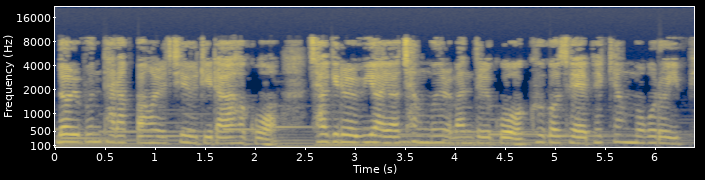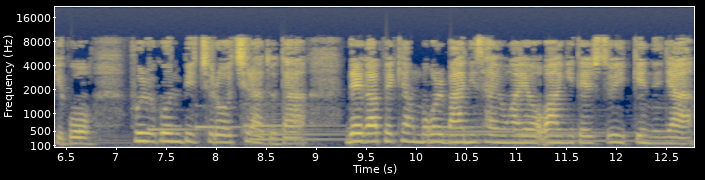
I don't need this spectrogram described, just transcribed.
넓은 다락방을 지으리라 하고 자기를 위하여 창문을 만들고 그것에 백향목으로 입히고 붉은 빛으로 칠하도다. 내가 백향목을 많이 사용하여 왕이 될 수 있겠느냐?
